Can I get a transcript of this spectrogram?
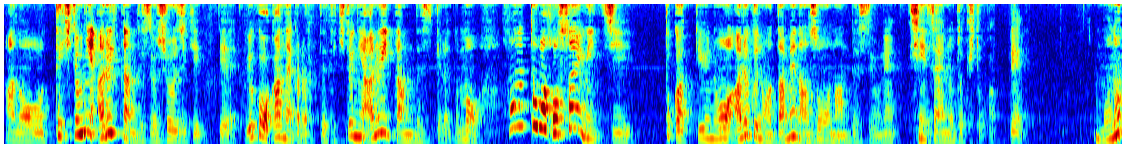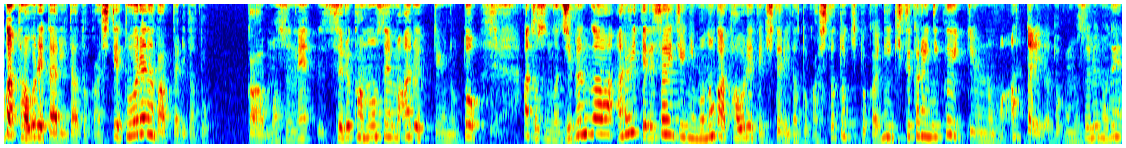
あの適当に歩いたんですよ正直言って。よくわかんないからって適当に歩いたんですけれども本当は細い道とかっていうのを歩くのはダメなそうなんですよね。震災の時とかって。物が倒れたりだとかして通れなかったりだとかもす,、ね、する可能性もあるっていうのとあとその自分が歩いてる最中に物が倒れてきたりだとかした時とかに気づかれにくいっていうのもあったりだとかもするので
